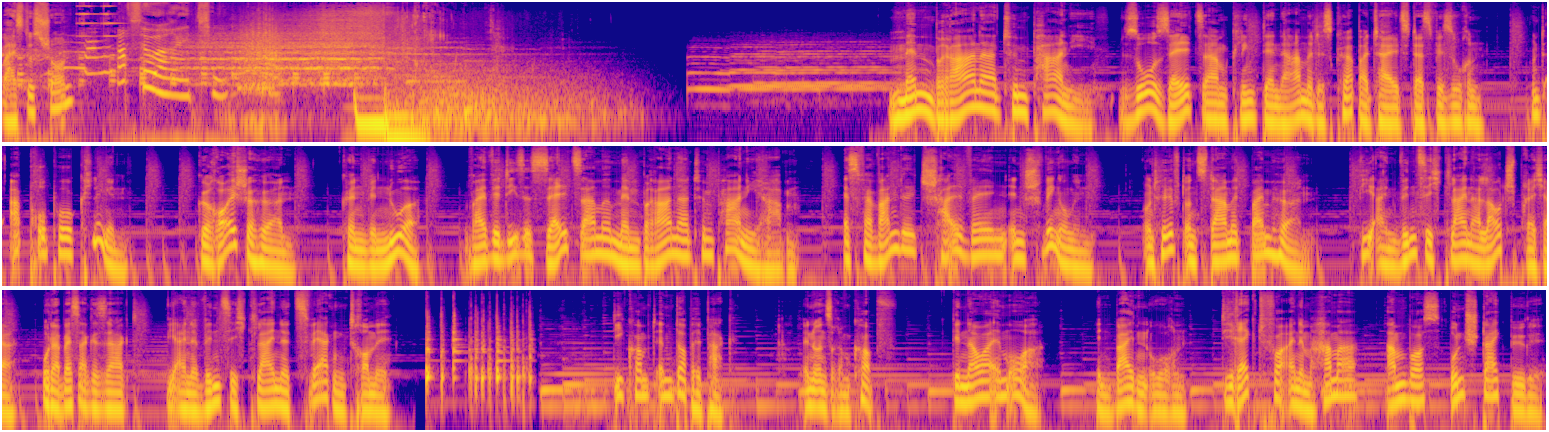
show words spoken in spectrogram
Weißt du's schon? Ach so, Rätsel. Membrana tympani. So seltsam klingt der Name des Körperteils, das wir suchen. Und apropos klingen. Geräusche hören können wir nur, weil wir dieses seltsame Membrana tympani haben. Es verwandelt Schallwellen in Schwingungen und hilft uns damit beim Hören. Wie ein winzig kleiner Lautsprecher oder besser gesagt, wie eine winzig kleine Zwergentrommel. Die kommt im Doppelpack. In unserem Kopf, genauer im Ohr, in beiden Ohren, direkt vor einem Hammer, Amboss und Steigbügel.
